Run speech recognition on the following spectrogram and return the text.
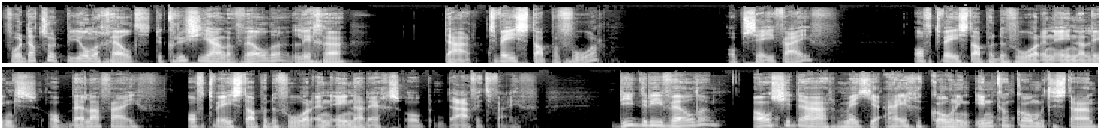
Voor dat soort pionnen geldt, de cruciale velden liggen daar twee stappen voor, op C5. Of twee stappen ervoor en één naar links op Bella 5 of twee stappen ervoor en één naar rechts op David 5. Die drie velden, als je daar met je eigen koning in kan komen te staan,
